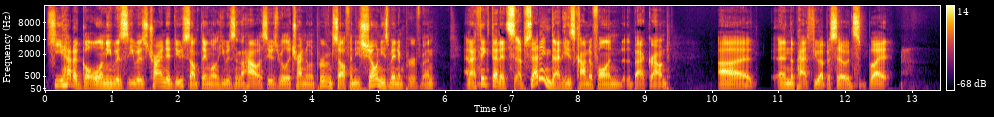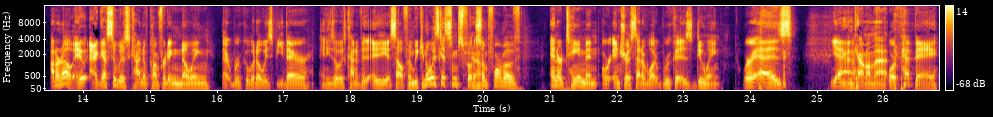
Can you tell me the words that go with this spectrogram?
he had a goal and he was he was trying to do something while he was in the house. He was really trying to improve himself, and he's shown he's made improvement. And I think that it's upsetting that he's kind of fallen into the background uh, in the past few episodes. But I don't know. It, I guess it was kind of comforting knowing that Ruka would always be there, and he's always kind of an idiot self, and we can always get some Yeah. some form of entertainment or interest out of what Ruka is doing. Whereas, yeah, You can count on that. or Pepe,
